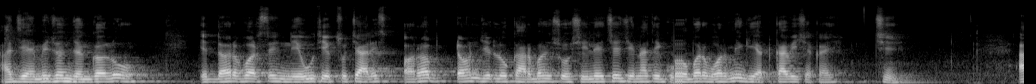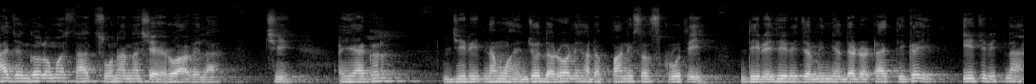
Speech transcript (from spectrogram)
આ જે એમેઝોન જંગલો એ દર વર્ષે નેવુંથી એકસો ચાલીસ અરબ ટન જેટલો કાર્બન શોષી લે છે, જેનાથી ગ્લોબલ વોર્મિંગ અટકાવી શકાય છે. આ જંગલોમાં સાત સોનાના શહેરો આવેલા છે. અહીં આગળ જે રીતના મોહેન્જો દડો અને હડપ્પાની સંસ્કૃતિ ધીરે ધીરે જમીનની અંદર દટાતી ગઈ, એ જ રીતના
